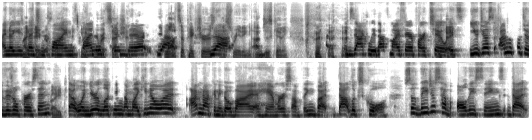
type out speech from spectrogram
I know you mentioned Klein. It's my favorite section. There. Yeah. Lots of pictures, yeah. less reading. I'm just kidding. exactly. That's my fair part too. Right. It's you just I'm such a visual person right. that when you're looking, I'm like, you know what? I'm not going to go buy a hammer or something, but that looks cool. So they just have all these things that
